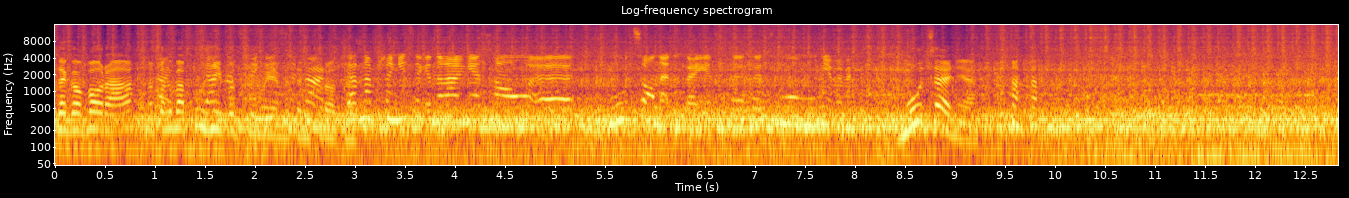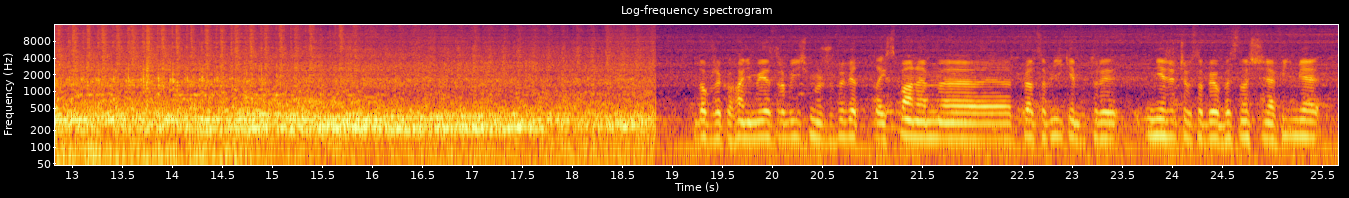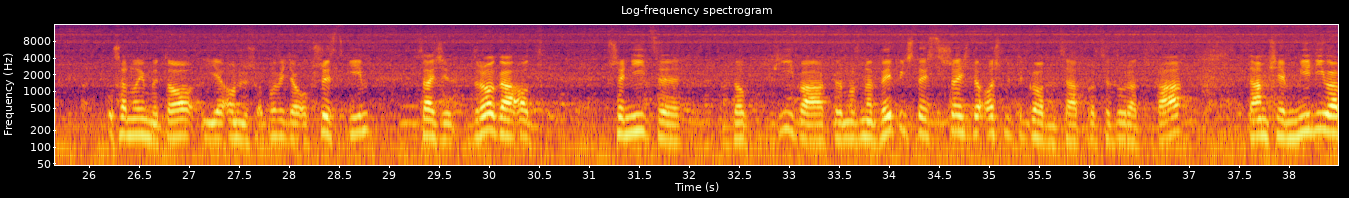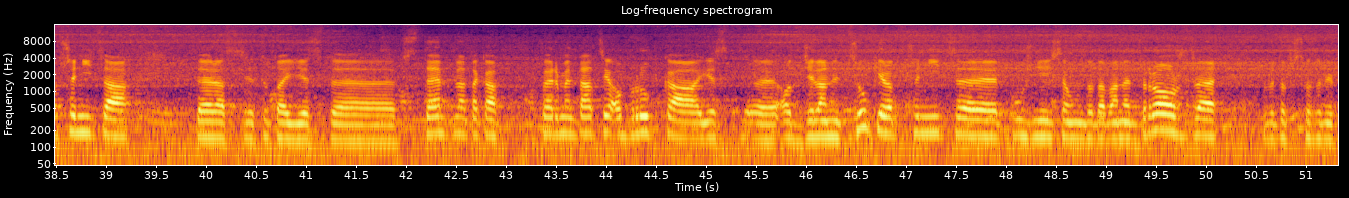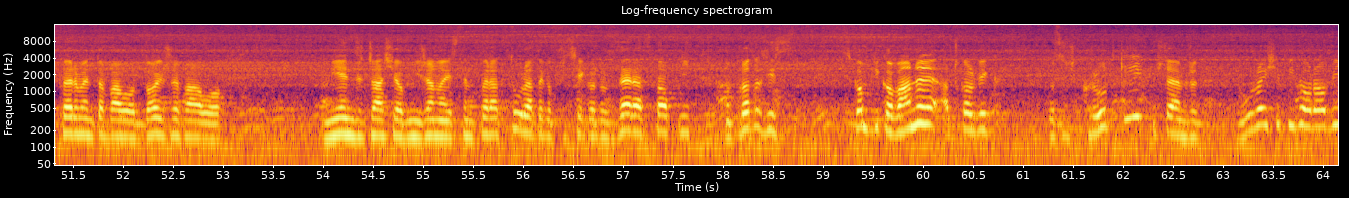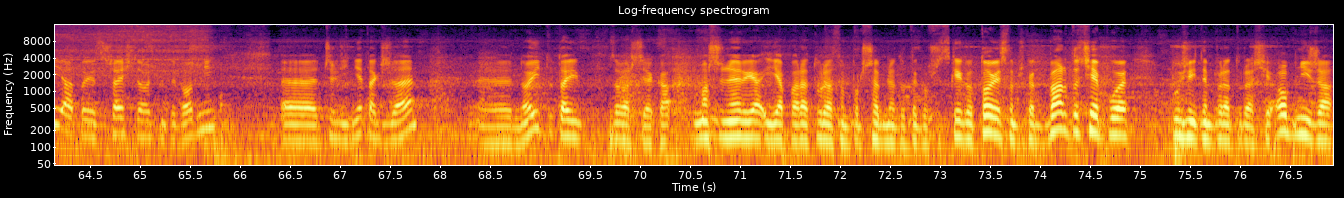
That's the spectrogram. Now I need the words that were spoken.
tego, wora, no to chyba później podsumujemy ten tak, proces. ziarna pszenicy generalnie są e, młócone tutaj, jest, to jest mu, nie wiem jak to Młócenie. Dobrze, kochani, my zrobiliśmy już wywiad tutaj z panem e, pracownikiem, który nie życzył sobie obecności na filmie. Uszanujmy to i on już opowiedział o wszystkim. Słuchajcie, droga od pszenicy do piwa, które można wypić, to jest 6 do 8 tygodni. Cała procedura trwa. Tam się mieliła pszenica, teraz tutaj jest e, wstępna taka fermentacja, obróbka, jest e, oddzielany cukier od pszenicy, później są dodawane drożdże, żeby to wszystko sobie fermentowało, dojrzewało. W międzyczasie obniżana jest temperatura tego wszystkiego do 0 stopni. No, proces jest skomplikowany, aczkolwiek dosyć krótki. Myślałem, że dłużej się piwo robi, a to jest 6 do 8 tygodni, e, czyli nie tak źle. E, no i tutaj zobaczcie jaka maszyneria i aparatura są potrzebne do tego wszystkiego. To jest na przykład bardzo ciepłe, później temperatura się obniża.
